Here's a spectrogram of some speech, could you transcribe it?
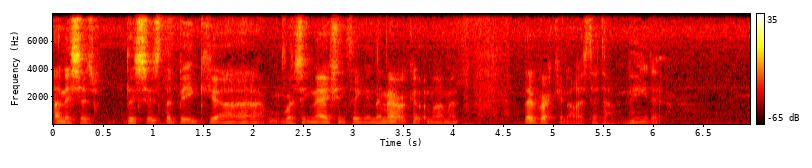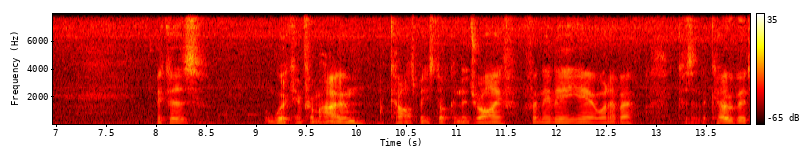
And this is this is the big uh, resignation thing in America at the moment. They've recognised they don't need it because working from home, car's been stuck in the drive for nearly a year or whatever because of the COVID.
